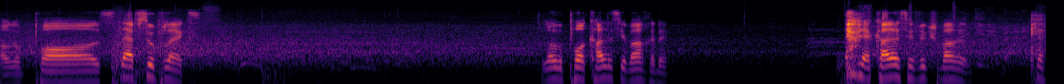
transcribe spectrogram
Logan Paul, Snap Suplex. Logan Paul kann es hier machen, ey. er kann es hier wirklich machen.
